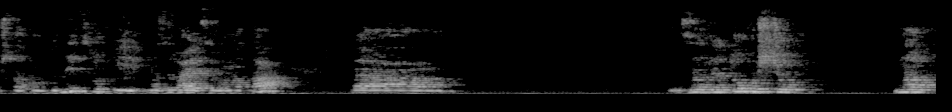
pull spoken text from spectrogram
штатну одиницю і називається вона так. е, Задля того, щоб на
